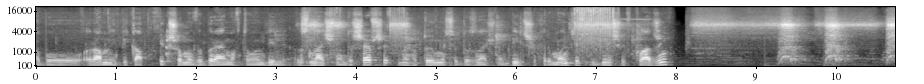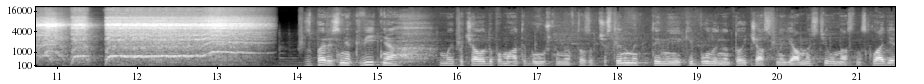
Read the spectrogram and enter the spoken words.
Або рамний пікап. Якщо ми вибираємо автомобіль значно дешевше, ми готуємося до значно більших ремонтів і більших вкладжень. З березня-квітня ми почали допомагати бушними автозапчастинами, тими, які були на той час в наявності у нас на складі.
